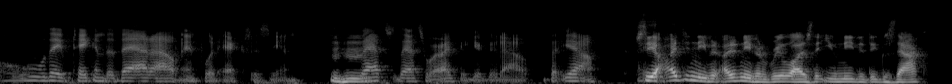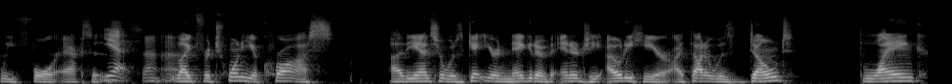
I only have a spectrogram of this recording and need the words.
oh, they've taken the that out and put X's in. Mhm. That's that's where I figured it out. But yeah. See, I didn't even I didn't even realize that you needed exactly four X's. Yes. Uh-huh. Like for 20 across, uh, the answer was get your negative energy out of here. I thought it was don't blank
